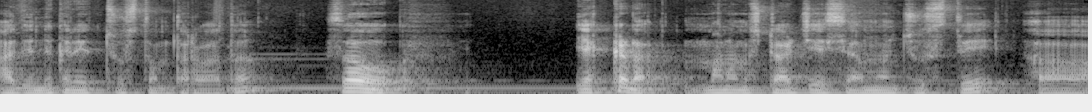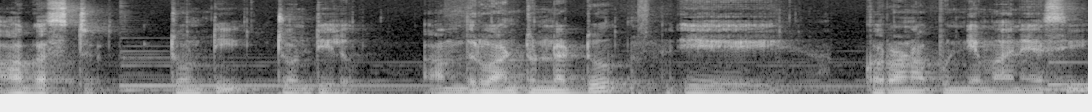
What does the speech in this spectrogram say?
అది ఎందుకని చూస్తాం తర్వాత. సో ఎక్కడ మనం స్టార్ట్ చేసామో చూస్తే ఆగస్ట్ ట్వంటీ ట్వంటీలో. అందరూ అంటున్నట్టు ఈ కరోనా పుణ్యం అనేసి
